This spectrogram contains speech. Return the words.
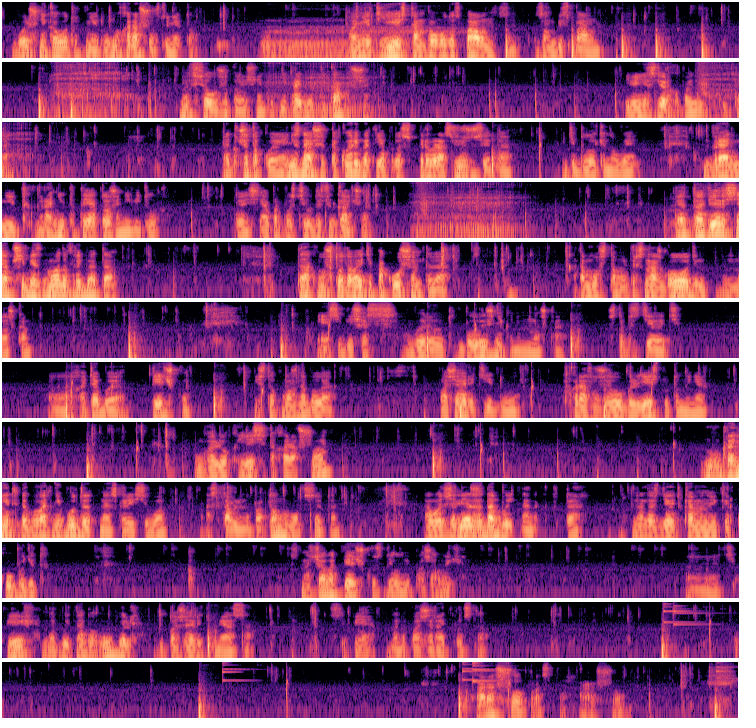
Больше никого тут нету. Ну, хорошо, что нету. А, нет, есть. Там, походу, спаун. Зомби-спаун. Ну, все уже, короче, они тут не пройдут никак уже. Или они сверху пойдут куда-то. Это что такое? Я не знаю, что это такое, ребят. Я просто первый раз вижу все это. Эти блоки новые. Гранит. Гранит это я тоже не видел. То есть я пропустил дофига что. Это версия вообще без модов, ребята. Так, ну что, давайте покушаем тогда. Потому что мой персонаж голоден немножко. Я себе сейчас вырою тут булыжника немножко, чтобы сделать э, хотя бы печку. И чтобы можно было пожарить еду. Как раз уже уголь есть тут у меня. Уголек есть, это хорошо. Ну, граниты добывать не буду, это, наверное, скорее всего. Оставлю на потом его все это. А вот железо добыть надо как-то. Надо сделать каменную кирку будет. Сначала печку сделаю, пожалуй. Э, теперь добыть надо уголь и пожарить мясо себе. Надо пожрать просто. Хорошо просто, хорошо.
